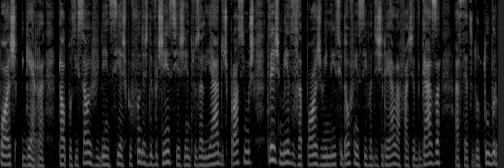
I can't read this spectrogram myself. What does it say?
pós-guerra. Tal posição evidencia as profundas divergências entre os aliados próximos três meses após o início da ofensiva de Israel à faixa de Gaza, a 7 de outubro,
